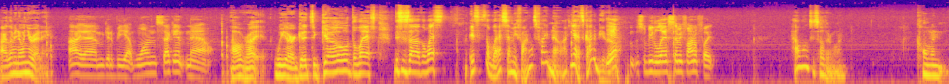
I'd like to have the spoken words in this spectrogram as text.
All right, let me know when you're ready. I am gonna be at one second now. All right, we are good to go. The last, this is uh the last. Is this the last semifinals fight? No, yeah, it's got to be though. Yeah, this will be the last semifinal fight. How long's this other one? Coleman.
